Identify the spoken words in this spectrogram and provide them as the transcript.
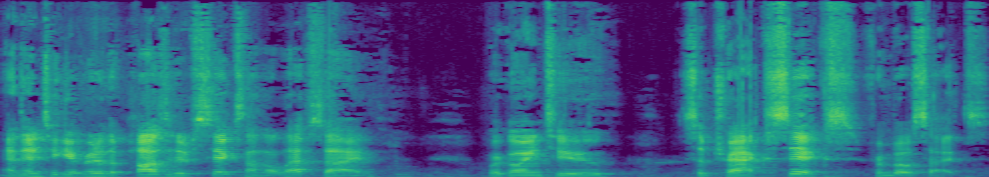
And then to get rid of the positive 6 on the left side, we're going to subtract 6 from both sides.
